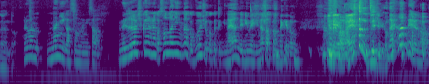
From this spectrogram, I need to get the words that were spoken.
悩んだ。あれは何がそんなにさ珍しくない？なんかそんなになんか文章書くとき悩んでるイメージなかったんだけど いやいや、悩んでるよ。悩んでるの？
